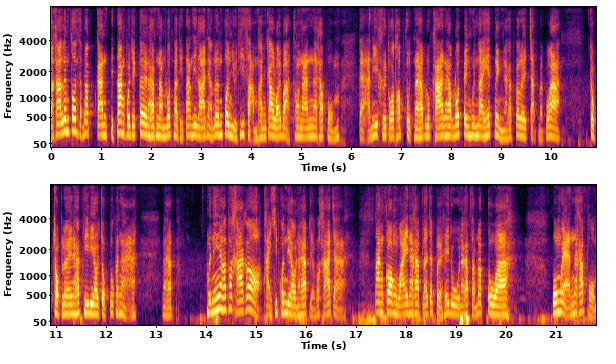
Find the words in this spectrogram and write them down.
ราคาเริ่มต้นสำหรับการติดตั้งโปรเจคเตอร์นะครับนำรถมาติดตั้งที่ร้านเนี่ยเริ่มต้นอยู่ที่ 3,900 บาทเท่านั้นนะครับผม แต่อันนี้คือตัวท็อปสุดนะครับ ลูกค้านะครับ รถเป็น Hyundai H1 นะครับ ก็เลยจัดแบบว่าจบๆเลยนะครับ ทีเดียวจบทุกปัญหานะครับ วันนี้นะครับพ่อค้าก็ถ่ายคลิปคนเดียวนะครับ เดี๋ยวพ่อค้าจะตั้งกล้องไว้นะครับ แล้วจะเปิดให้ดูนะครับสำหรับตัววงแหวนนะครับ ผม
